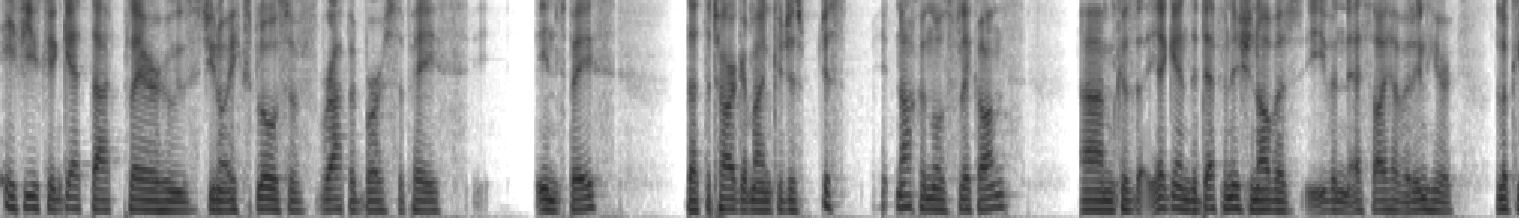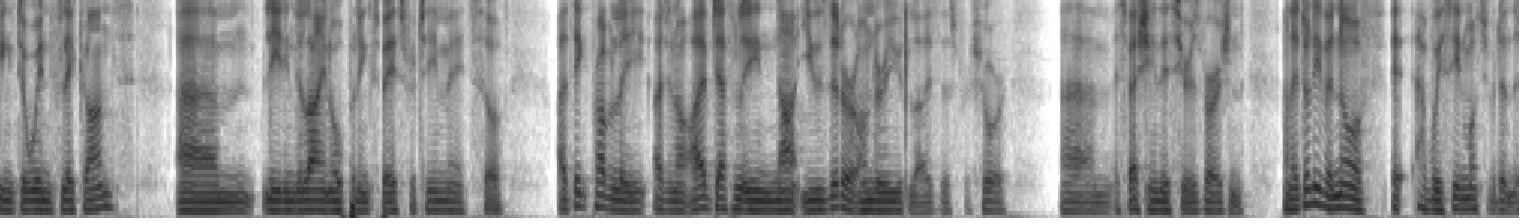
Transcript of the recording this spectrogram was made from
if you can get that player who's you know explosive rapid bursts of pace in space that the target man could just just knock on those flick ons. Because again the definition of it even SI have it in here looking to win flick ons um, leading the line opening space for teammates. So I think probably I don't know I've definitely not used it or underutilized it for sure um, especially in this year's version. And I don't even know if it, have we seen much of it in the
